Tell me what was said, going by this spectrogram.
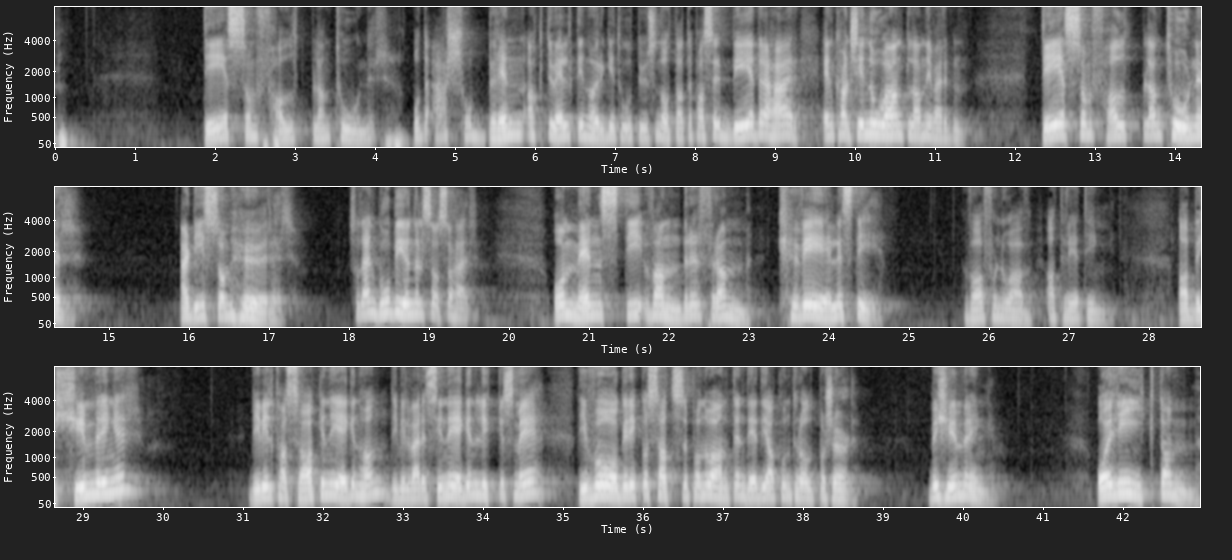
Det som falt blant torner. Og det er så brenn aktuelt i Norge i 2008 at det passer bedre her enn kanskje i noe annet land i verden. Det som falt blant torner, er de som hører. Så det er en god begynnelse også her. Og mens de vandrer fram, kveles de. Hva for noe av? Av tre ting. Av bekymringer. De vil ta saken i egen hånd, de vil være sin egen lykkes med. De våger ikke å satse på noe annet enn det de har kontroll på sjøl. Bekymring. Og rikdom.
